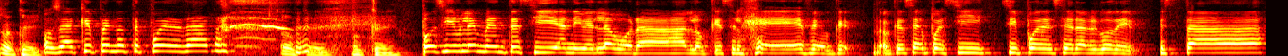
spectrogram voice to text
Ok, O sea, ¿qué pena te puede dar? ok, ok. Posiblemente sí a nivel laboral, o que es el jefe, o que lo que sea, pues sí, sí puede ser algo de está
